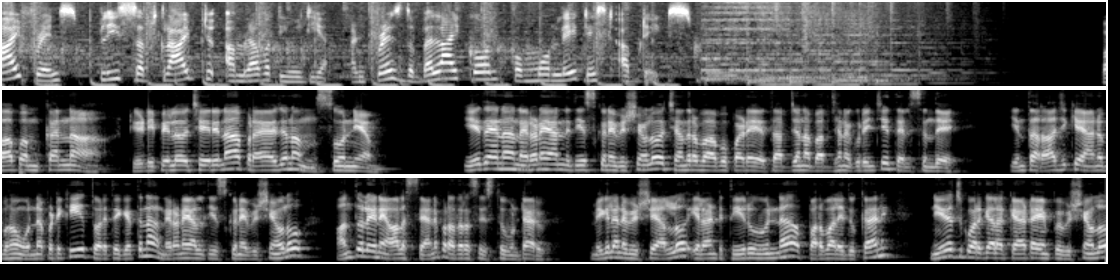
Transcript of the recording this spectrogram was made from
Hi friends please subscribe to Amaravati media and press the bell icon for more latest updates పాపం కన్నా టీడీపీలో చేరిన ప్రయోజనం శూన్యం. ఏదైనా నిర్ణయాన్ని తీసుకునే విషయంలో చంద్రబాబు పడే తర్జన భర్జన గురించి తెలిసిందే. ఇంత రాజకీయ అనుభవం ఉన్నప్పటికీ త్వరితగతిన నిర్ణయాలు తీసుకునే విషయంలో అంతులేని ఆలస్యాన్ని ప్రదర్శిస్తూ ఉంటారు. మిగిలిన విషయాల్లో ఇలాంటి తీరు ఉన్నా పర్వాలేదు కానీ నియోజకవర్గాల కేటాయింపు విషయంలో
